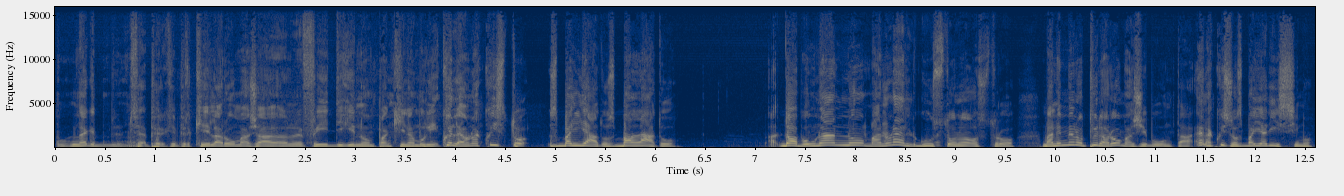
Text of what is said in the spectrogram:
non è che, cioè, perché, perché, la Roma ha Friddi che non panchina Murini, quello è un acquisto sbagliato, sballato. Dopo un anno, ma non è il gusto nostro, ma nemmeno più la Roma ci punta. È un acquisto sbagliatissimo.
